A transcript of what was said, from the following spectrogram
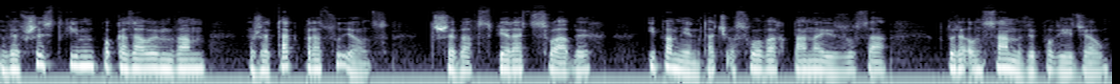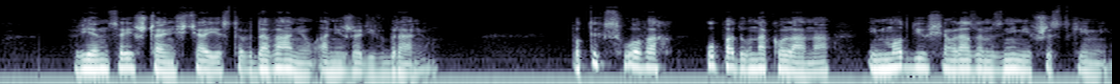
We wszystkim pokazałem wam, że tak pracując trzeba wspierać słabych i pamiętać o słowach Pana Jezusa, które On sam wypowiedział – Więcej szczęścia jest w dawaniu, aniżeli w braniu. Po tych słowach upadł na kolana i modlił się razem z nimi wszystkimi.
